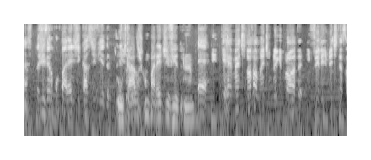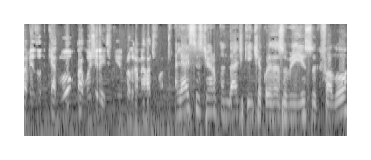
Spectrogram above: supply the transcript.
Nós vivendo com parede de casa de vidro. Em casas com parede de vidro, né? É. E que remete novamente ao Big Brother. Infelizmente, dessa vez, que a Globo pagou os direitos, porque o programa é lá de fora. Aliás, se vocês tiveram oportunidade, quem tinha curiosidade sobre isso, que falou,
